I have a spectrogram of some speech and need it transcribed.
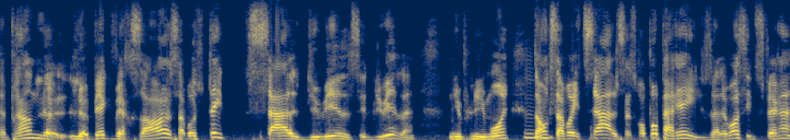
euh, prendre le, le bec verseur, ça va tout être sale d'huile. C'est de l'huile, hein, ni plus ni moins. Donc, ça va être sale. Ça sera pas pareil. Vous allez voir, c'est différent.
